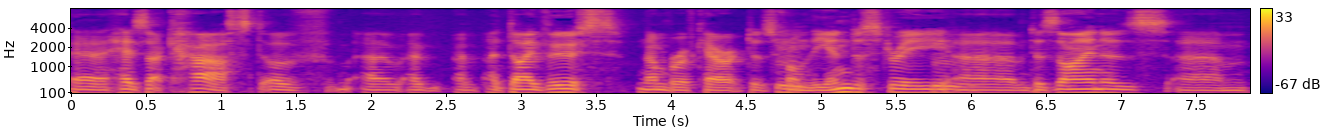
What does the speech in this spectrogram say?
uh, has a cast of uh, a, a, diverse number of characters from the industry, um, designers, um,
